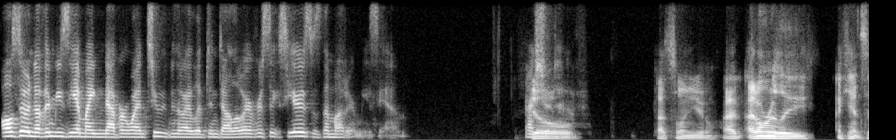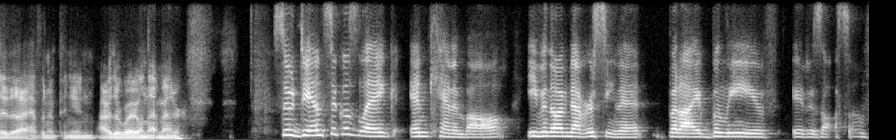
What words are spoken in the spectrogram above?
also, another museum I never went to, even though I lived in Delaware for six years, was the Mutter Museum. I should have. That's on you. I, I don't really. I can't say that I have an opinion either way on that matter. So Dan Leg and Cannonball, even though I've never seen it, but I believe it is awesome.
